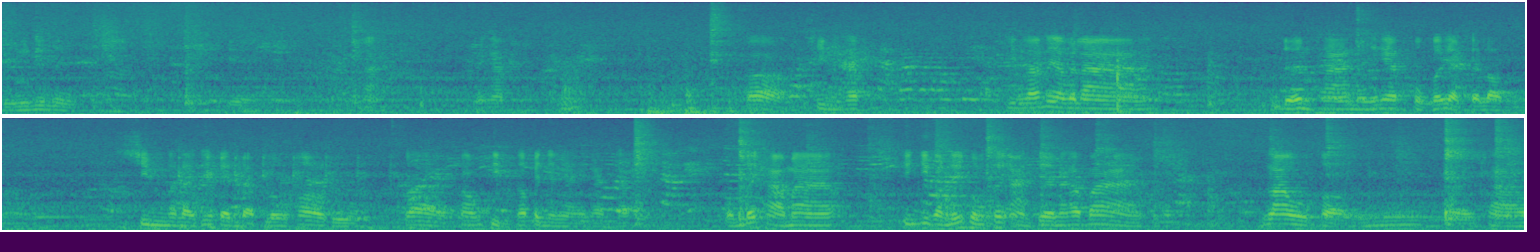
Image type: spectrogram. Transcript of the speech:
ดูนิดนึงโอเคอะนะครับ ก็ชิมครับชิมแล้วเนี่ยเวลาเดินทางอะไรเงี้ยผมก็อยากจะลองชิมอะไรที่เป็นแบบโลคอลดูว่าท้องถิ่นเขาเป็นยังไงกันครับ ผมได้ข่าวมาจริงๆก่อนนี้ผมเคยอ่านเจอนะครับว่าเหล้าของชาว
